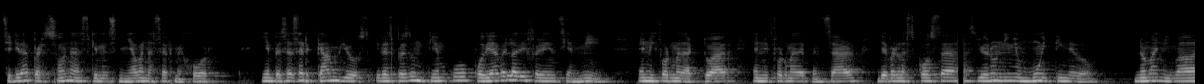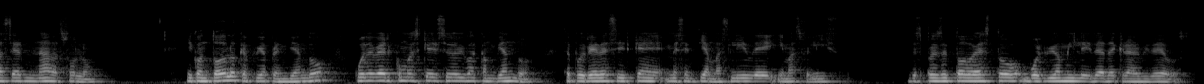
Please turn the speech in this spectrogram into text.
seguir a personas que me enseñaban a ser mejor y empecé a hacer cambios y después de un tiempo podía ver la diferencia en mí, en mi forma de actuar, en mi forma de pensar, de ver las cosas. Yo era un niño muy tímido, no me animaba a hacer nada solo. Y con todo lo que fui aprendiendo, pude ver cómo es que eso iba cambiando. Se podría decir que me sentía más libre y más feliz. Después de todo esto, volvió a mí la idea de crear videos.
